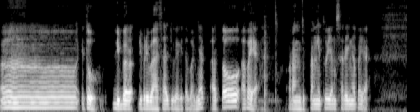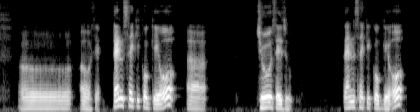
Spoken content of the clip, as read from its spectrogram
uh, itu di, ber, di peribahasa juga kita banyak. Atau apa ya orang Jepang itu yang sering apa ya uh, oh sih. Tenseki koge o uh, jo sezu tenseki koge o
